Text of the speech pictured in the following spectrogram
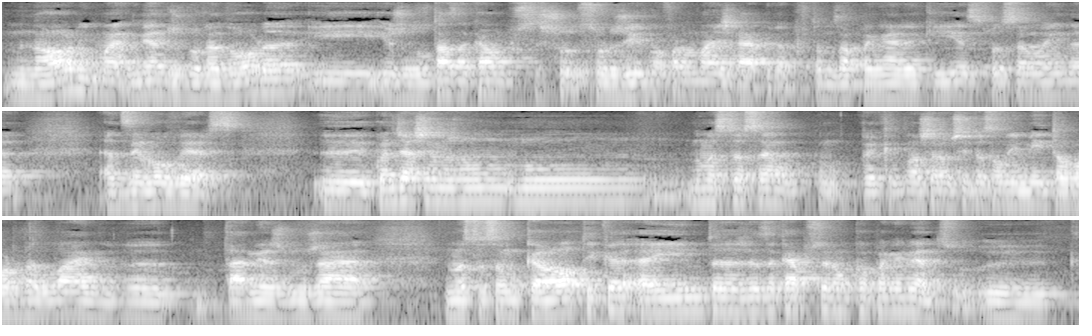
menor e mais, menos duradoura e, e, os resultados acabam por surgir de uma forma mais rápida, porque estamos a apanhar aqui a situação ainda a desenvolver-se. Eh, quando já chegamos num, num, numa situação, aquilo que nós chamamos de situação limite ou borderline, de estar mesmo já numa situação caótica, aí muitas vezes acaba por ser um acompanhamento eh, que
